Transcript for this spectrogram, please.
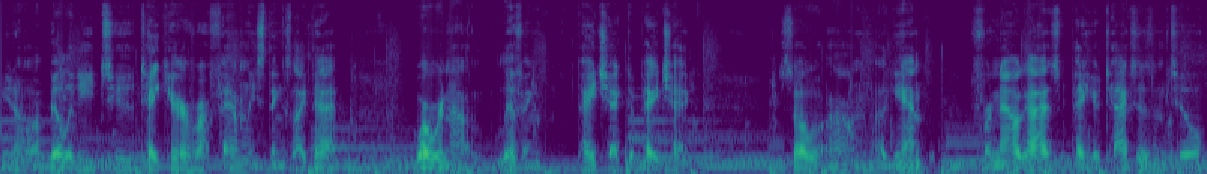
you know ability to take care of our families, things like that, where we're not living paycheck to paycheck. So um, again, for now, guys, pay your taxes until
